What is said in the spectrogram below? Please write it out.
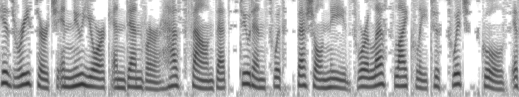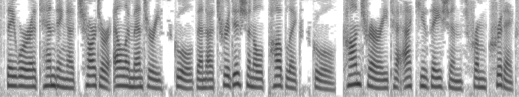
His research in New York and Denver has found that students with special needs were less likely to switch schools if they were attending a charter elementary school than a traditional public school, contrary to accusations from critics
